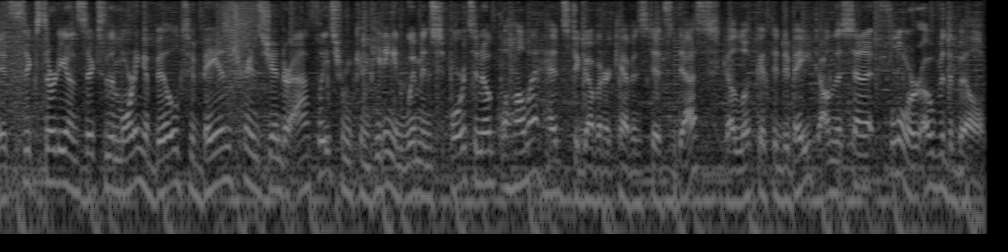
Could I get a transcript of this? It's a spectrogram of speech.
It's 6:30 on 6 in the morning. A bill to ban transgender athletes from competing in women's sports in Oklahoma heads to Governor Kevin Stitt's desk. A look at the debate on the Senate floor over the bill.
